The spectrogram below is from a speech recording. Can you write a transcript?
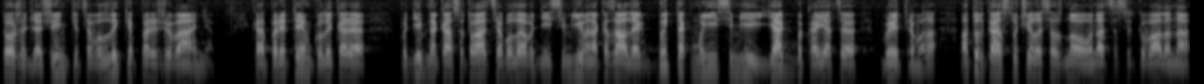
Теж для жінки це велике переживання. Каже, перед тим, коли каже, подібна така ситуація була в одній сім'ї, вона казала, якби так в моїй сім'ї, як би каже, я це витримала. А тут каже, случилося знову. Вона це святкувала на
